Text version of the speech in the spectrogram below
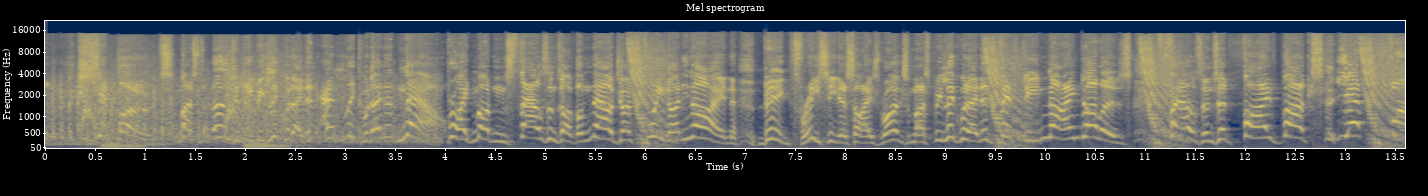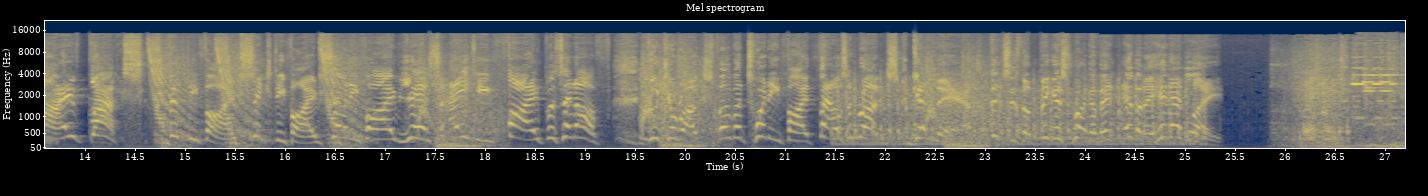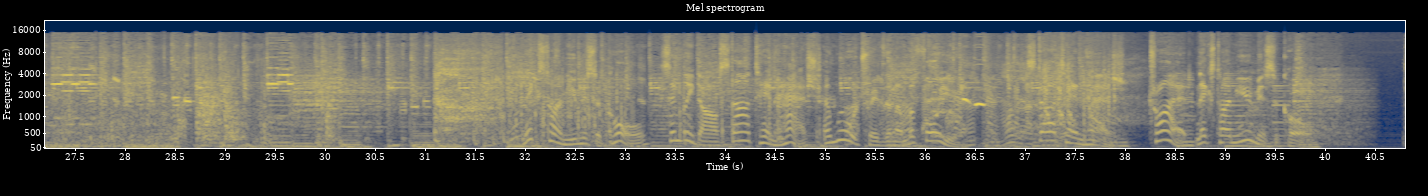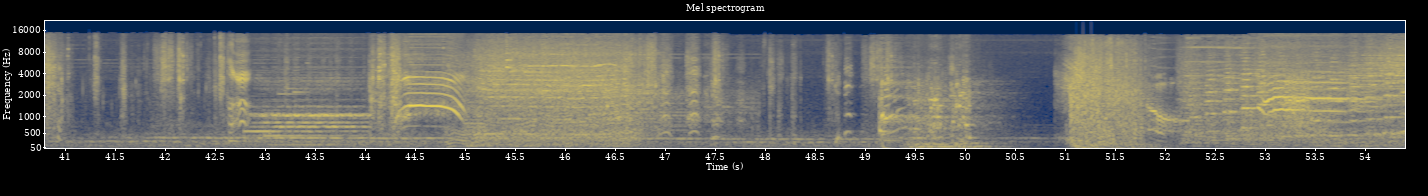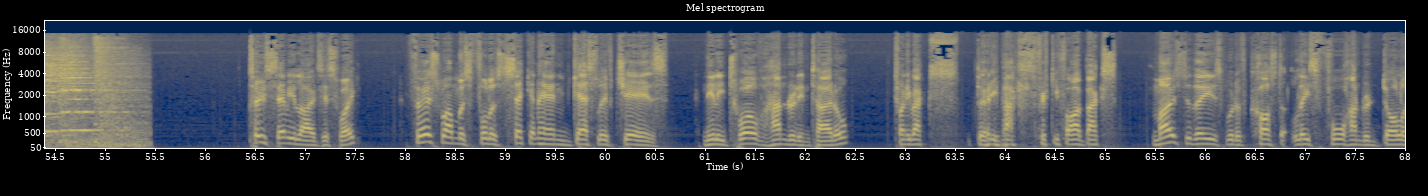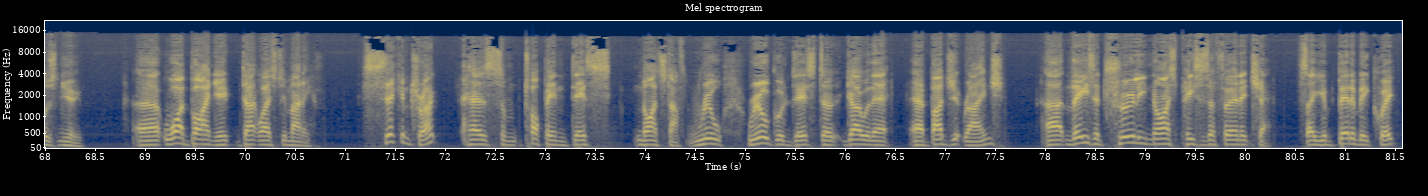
Shitloads. Must urgently be liquidated and liquidated now. Bright Moderns, thousands of them now just $3.99. Big three-seater size rugs must be liquidated $59. Thousands at 5 bucks. Yes, 5 bucks. 55, 65, 75, yes, 85% off. Good your rugs, over 25,000 rugs. Get there. This is the biggest rug event ever to hit Adelaide. Next time you miss a call, simply dial star 10 hash and we'll retrieve the number for you. Star 10 hash. Try it next time you miss a call. Ah. Two semi-loads this week. First one was full of second-hand gas lift chairs, nearly 1,200 in total. 20 bucks, 30 bucks, 55 bucks. Most of these would have cost at least $400 new. Uh, why buy new? Don't waste your money. Second truck has some top-end desks, nice stuff, real, real good desks to go with our, our budget range. Uh, these are truly nice pieces of furniture, so you better be quick.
